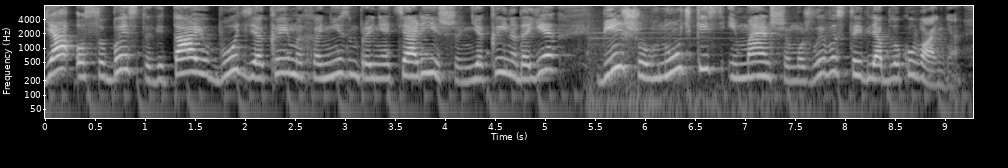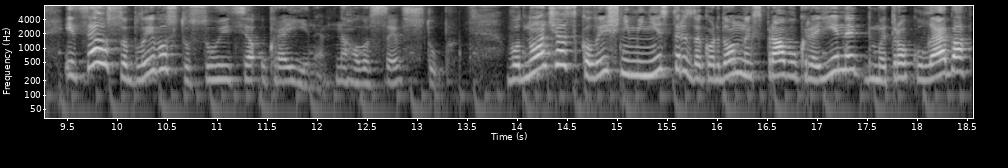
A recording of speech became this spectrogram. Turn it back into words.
Я особисто вітаю будь-який механізм прийняття рішень, який надає більшу гнучкість і менше можливостей для блокування. І це особливо стосується України, наголосив Ступ. Водночас, колишній міністр закордонних справ України Дмитро Кулеба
